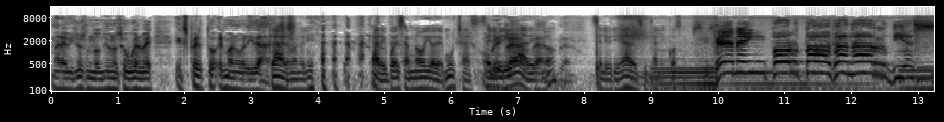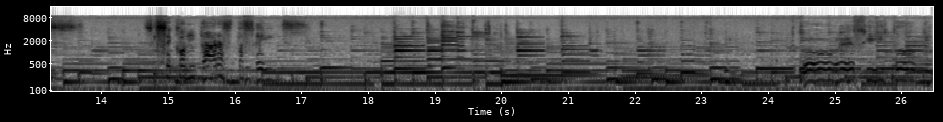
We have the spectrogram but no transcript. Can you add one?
maravillosa en donde uno se vuelve experto en manualidades. Claro, manualidades. claro, y puede ser novio de muchas celebridades, ¿no? Celebridades y tales cosas. ¿Qué me importa ganar diez si se contara hasta seis? Pobrecito mi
